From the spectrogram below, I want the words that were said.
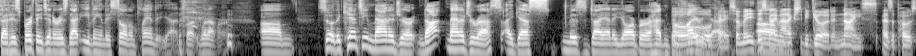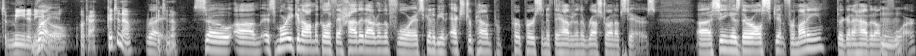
that his birthday dinner is that evening, and they still haven't planned it yet. But whatever. um, so the canteen manager, not manageress, I guess Miss Diana Yarborough hadn't been Oh, hired okay. yet. So maybe this guy might actually be good and nice as opposed to mean and Right. evil. Okay, good to know. Right. Good to know. So um, it's more economical if they have it out on the floor. It's going to be an extra pound per, per person if they have it in the restaurant upstairs. Uh, seeing as they're all skint for money, they're going to have it on the floor.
